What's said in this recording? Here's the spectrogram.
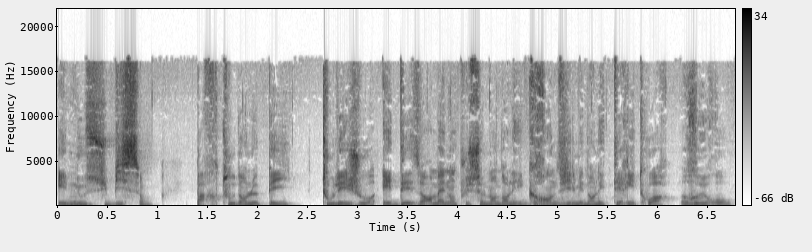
Et nous subissons partout dans le pays, tous les jours, et désormais non plus seulement dans les grandes villes, mais dans les territoires ruraux,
